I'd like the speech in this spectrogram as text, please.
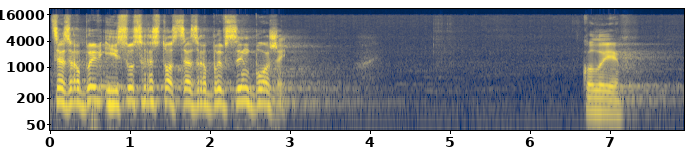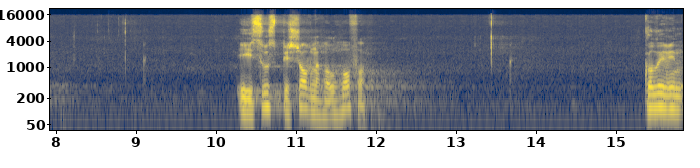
Це зробив Ісус Христос, це зробив Син Божий. Коли Ісус пішов на Голгофу, коли Він,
